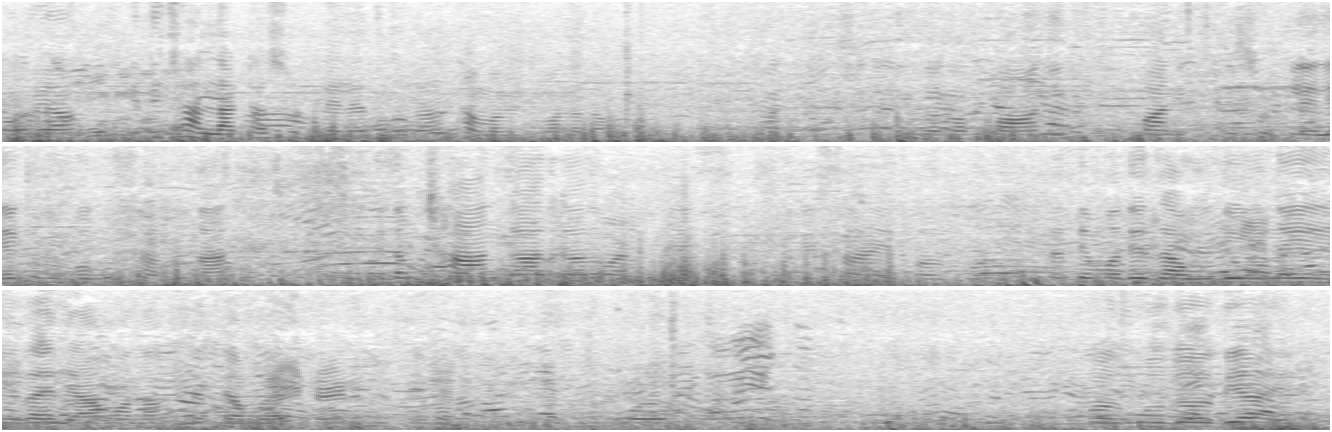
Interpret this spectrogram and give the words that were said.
बघा किती छान लाटा सुटलेल्या आहेत बघा. थांबा मी तुम्हाला दाखवतो. बघा पाणी पाणी किती सुटलेले आहे. तुम्ही बघू शकता. एकदम छान गार गार वाटत दिसं आहेत भरपूर तर ते मध्ये जाऊ देऊ नाही राहिले आम्हाला. त्यामुळे. भरपूर गर्दी आहे.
